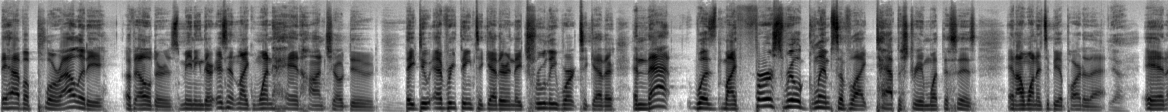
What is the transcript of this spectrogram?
they have a plurality of elders, meaning there isn't like one head honcho dude they do everything together and they truly work together. And that was my first real glimpse of like tapestry and what this is. And I wanted to be a part of that. Yeah. And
